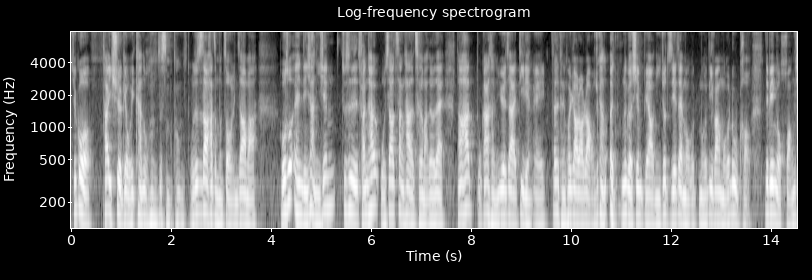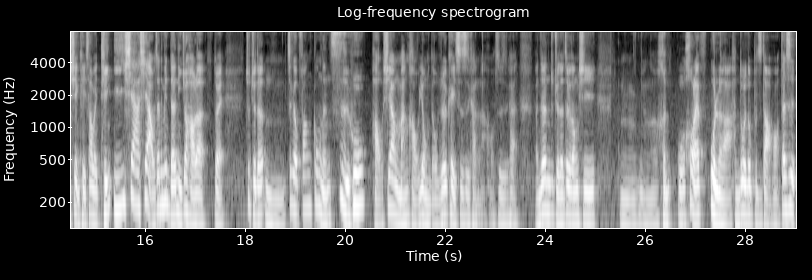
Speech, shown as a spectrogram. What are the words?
结果他一 share 给我一看，说、这什么东西，我就知道他怎么走了，你知道吗？我说，哎、等一下，你先就是，反正他我是要上他的车嘛，对不对？然后他我刚刚可能约在地点 A，但是可能会绕绕绕，我就看说，哎、那个先不要，你就直接在某个某个地方某个路口那边有黄线，可以稍微停一下下，我在那边等你就好了，对。就觉得嗯，这个方功能似乎好像蛮好用的，我觉得可以试试看啦，我试试看。反正就觉得这个东西，嗯，很我后来问了啊，很多人都不知道哈。但是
